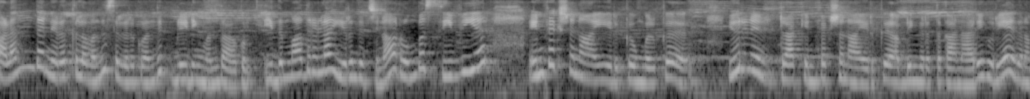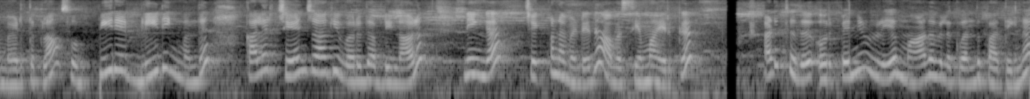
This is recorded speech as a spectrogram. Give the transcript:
கலந்த நிறத்தில் வந்து சிலருக்கு வந்து ப்ளீடிங் வந்து ஆகும். இது மாதிரிலாம் இருந்துச்சுன்னா ரொம்ப சிவியர் இன்ஃபெக்ஷன் ஆகியிருக்கு உங்களுக்கு. யூரினரி ட்ராக் இன்ஃபெக்ஷன் ஆகியிருக்கு அப்படிங்கிறதுக்கான அறிகுறியாக இதை நம்ம எடுத்துக்கலாம். ஸோ பீரியட் ப்ளீடிங் வந்து கலர் சேஞ்ச் ஆகி வருது அப்படின்னாலும் நீங்கள் செக் பண்ண வேண்டியது அவசியமாக இருக்குது அடுத்தது ஒரு பெண்ணினுடைய மாதவிலக்கு வந்து பார்த்திங்கன்னா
